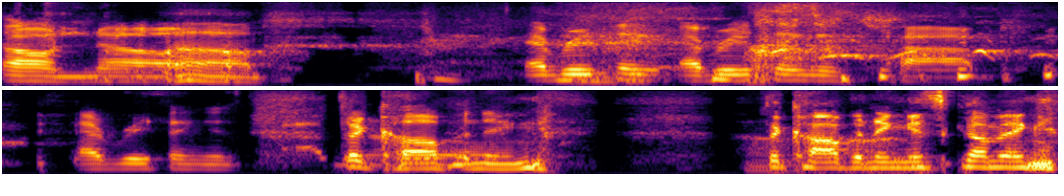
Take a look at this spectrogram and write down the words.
Oh no, Um, everything everything is cop. Everything is cop the in our world. coppening, the coppening is coming.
